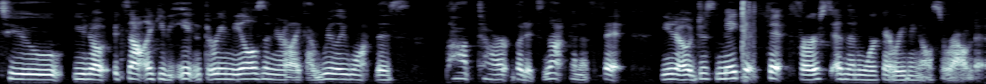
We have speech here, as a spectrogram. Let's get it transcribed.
to, you know, it's not like you've eaten three meals and you're like, I really want this Pop Tart, but it's not going to fit. You know, just make it fit first and then work everything else around it.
